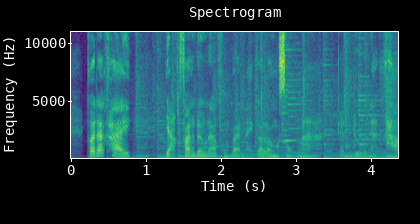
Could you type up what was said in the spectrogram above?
ๆ ก็ถ้าใครอยากฟังเรื่องราวของแบรนด์ไหนก็ลองส่งมากันดูนะคะ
